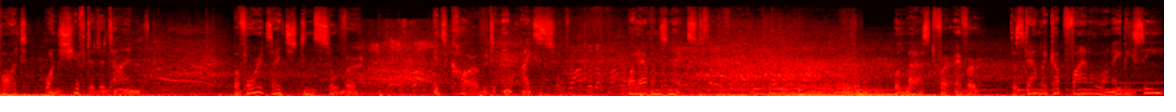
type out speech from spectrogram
fought one shift at a time. Before it's etched in silver it's carved in ice. What happens next will last forever. The Stanley Cup Final on ABC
